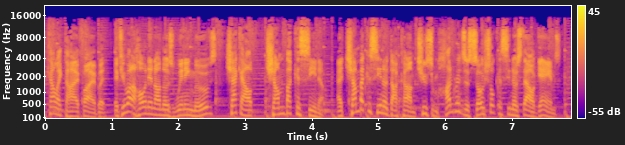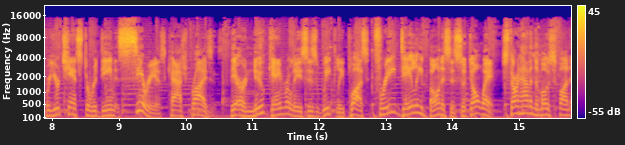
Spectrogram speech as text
kind of like the high five, but if you want to hone in on those winning moves, check out Chumba Casino. At chumbacasino.com, choose from hundreds of social casino style games for your chance to redeem serious cash prizes. There are new game releases weekly, plus free daily bonuses. So don't wait. Start having the most fun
